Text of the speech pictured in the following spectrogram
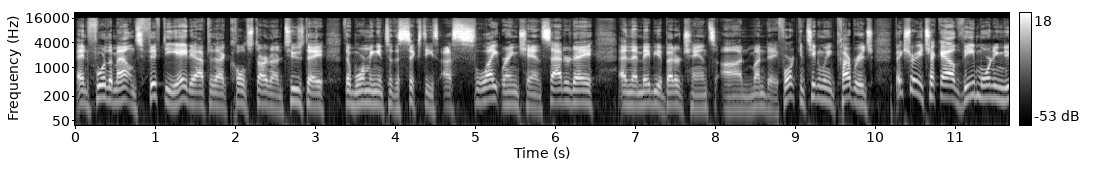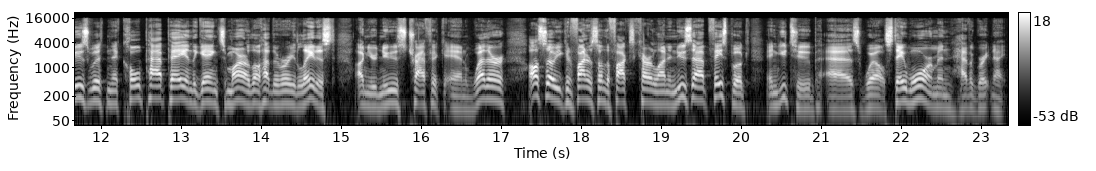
And for the mountains, 58 after that cold start on Tuesday, then warming into the 60s. A slight rain chance Saturday, and then maybe a better chance on Monday. For continuing coverage, make sure you check out the morning news with Nicole Pape and the gang tomorrow. They'll have the very latest on your news, traffic, and weather. Also, you can find us on the Fox Carolina News app, Facebook, and YouTube as well. Stay warm and have a great night.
